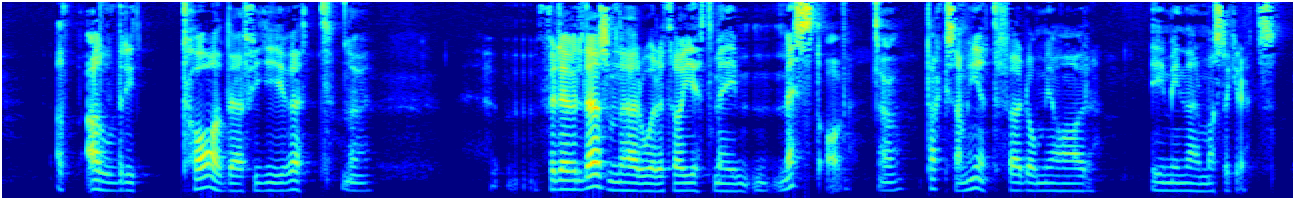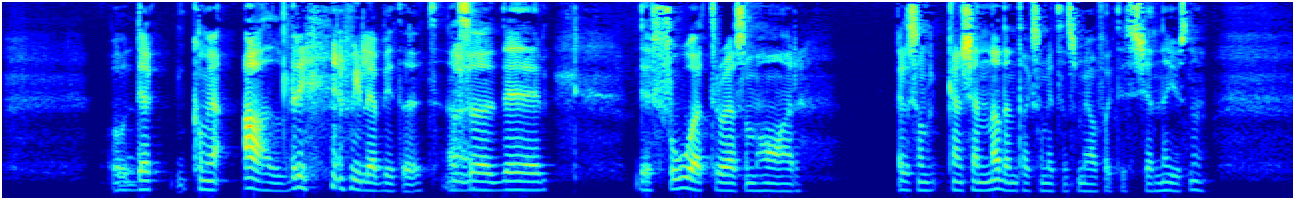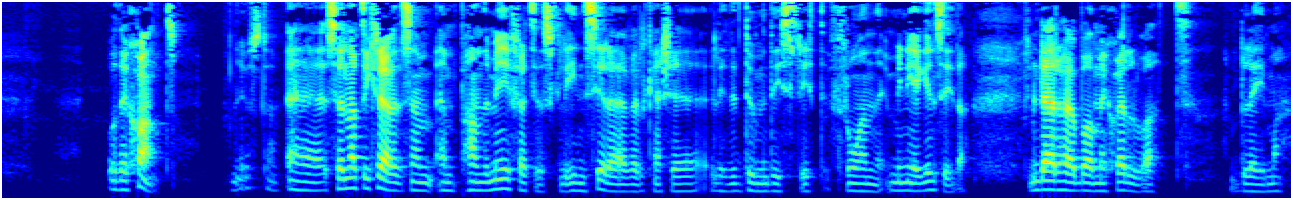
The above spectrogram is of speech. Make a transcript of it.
att aldrig ta det för givet. Nej. För det är väl det som det här året har gett mig mest av. Ja. Tacksamhet för dem jag har i min närmaste krets. Och det kommer jag aldrig vilja byta ut. Alltså det, det är få tror jag som har eller som kan känna den tacksamheten som jag faktiskt känner just nu. Och det är skönt. Just det. Eh, sen att det krävdes en, en pandemi för att jag skulle inse det är väl kanske lite dumdistrigt från min egen sida. Men där har jag bara mig själv att blamea.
